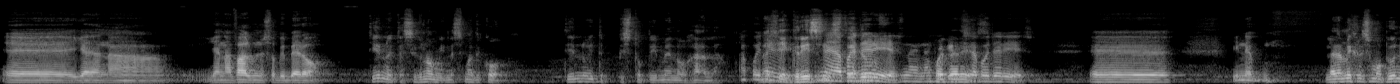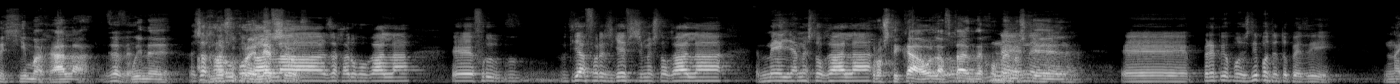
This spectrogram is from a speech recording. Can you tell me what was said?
ε, για, να, για να βάλουν στον πιμπερό. Τι εννοείται, συγγνώμη, είναι σημαντικό. Τι εννοείται πιστοποιημένο γάλα; Από να έχει εταιρείες. εγκρίσεις. Ναι, από εταιρείες. Ναι, να Από έχει εγκρίσεις εταιρείες. από εταιρείες. Ε, είναι Δηλαδή να μην χρησιμοποιούν χύμα γάλα Βέβαια. που είναι αγνώστου ζαχαρούχο προελεύσεως. γάλα, ζαχαρούχο γάλα, ε, φρου, διάφορες γεύσεις μες στο γάλα, μέλια μες στο γάλα. Χρωστικά όλα αυτά ενδεχομένως ναι, ναι, και. ναι, ναι. Ε, πρέπει οπωσδήποτε το παιδί να,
